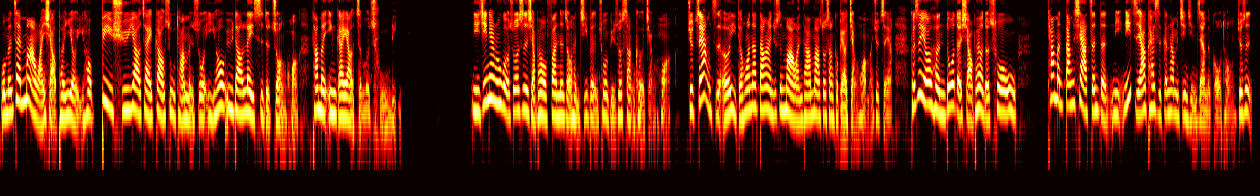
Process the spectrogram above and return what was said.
我们在骂完小朋友以后，必须要再告诉他们说，以后遇到类似的状况，他们应该要怎么处理。你今天如果说是小朋友犯那种很基本的错，比如说上课讲话。就这样子而已的话，那当然就是骂完他，骂说上课不要讲话嘛，就这样。可是有很多的小朋友的错误，他们当下真的，你你只要开始跟他们进行这样的沟通，就是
